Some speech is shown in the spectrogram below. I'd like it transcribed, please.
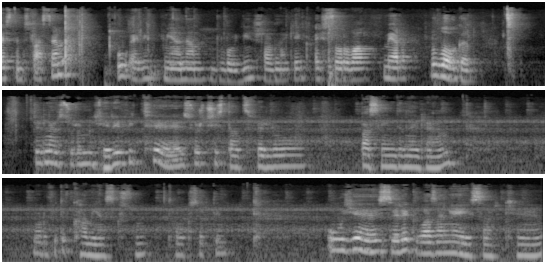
տեսնեմ, սպասեմ ու էլի միանամ վլոգին, շարունակենք այսօրվա մեր վլոգը։ Դերներ սուրում երևի թե այսօր չի ստացվելու բասեին դնելը, որովհետև քամի է սկսում, թող սրտին։ Ու ես երեք լազանյա էի սարքեմ,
